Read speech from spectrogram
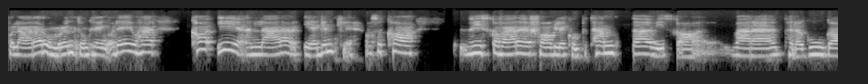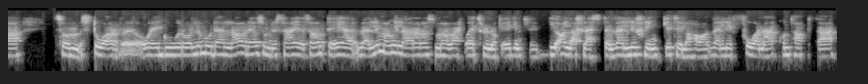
på lærerrom rundt omkring. Og det er jo her hva er en lærer egentlig? Altså hva, vi skal være faglig kompetente, vi skal være pedagoger som står og er gode rollemodeller. og Det er som du sier, sant? det er veldig mange lærere som har vært, og jeg tror nok egentlig de aller fleste, veldig flinke til å ha veldig få nærkontakter.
